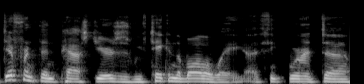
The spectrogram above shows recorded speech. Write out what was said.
different than past years is we've taken the ball away i think we're at uh,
